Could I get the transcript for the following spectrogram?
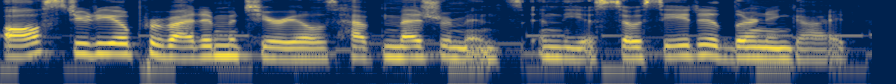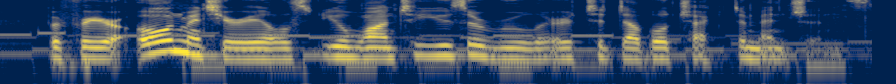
All studio provided materials have measurements in the associated learning guide, but for your own materials, you'll want to use a ruler to double check dimensions.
